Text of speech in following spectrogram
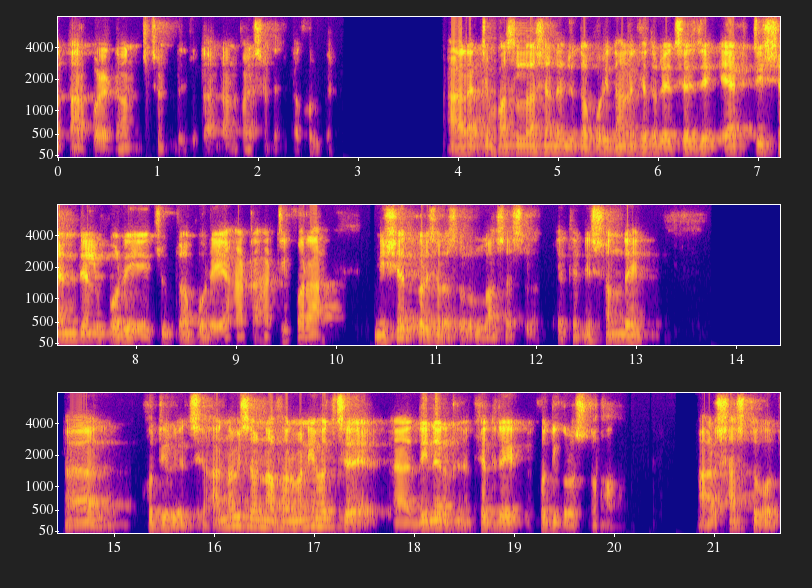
আর তারপরে ডান স্যান্ডেল জুতা ডান পায়ের স্যান্ডেল জুতা খুলবেন। আর একটি মাসলা স্যান্ডেল জুতা পরিধানের ক্ষেত্রে রয়েছে যে একটি স্যান্ডেল পরে জুতা পরে হাঁটাহাঁটি করা নিষেধ করেছে রসুল্লাহ এতে নিঃসন্দেহে ক্ষতি রয়েছে। আর নবী সাল্লাম নাফরমানি হচ্ছে দিনের ক্ষেত্রে ক্ষতিগ্রস্ত হওয়া আর স্বাস্থ্যগত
